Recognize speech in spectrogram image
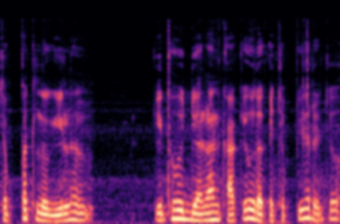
Cepet lo gila itu jalan kaki udah kecepir cok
